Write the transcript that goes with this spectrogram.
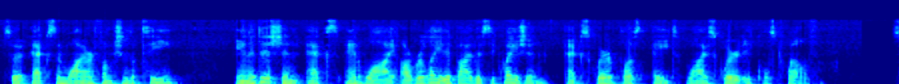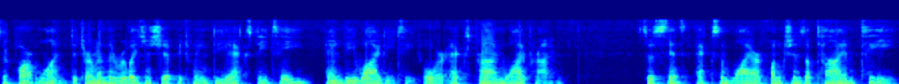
So x and y are functions of t, in addition, x and y are related by this equation, x squared plus 8y squared equals 12. So part 1, determine the relationship between dx dt and dy dt, or x prime y prime. So since x and y are functions of time, t,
